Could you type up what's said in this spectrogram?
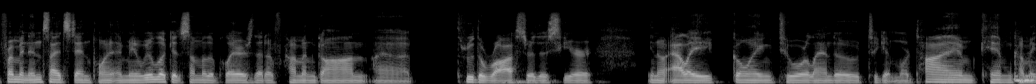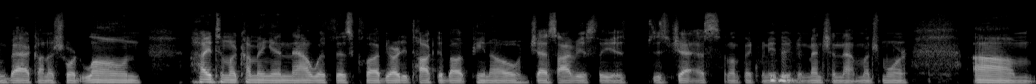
From an inside standpoint, I mean, we look at some of the players that have come and gone uh, through the roster this year. You know, Ali going to Orlando to get more time, Kim mm-hmm. coming mm-hmm. back on a short loan, Huitema coming in now with this club. You already talked about Pino. Jess obviously is is Jess. I don't think we need mm-hmm. to even mention that much more. Um,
